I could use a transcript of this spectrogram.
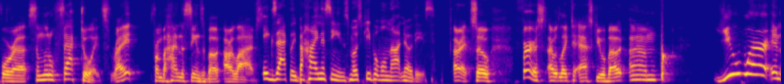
for uh, some little factoids, right? From behind the scenes about our lives. Exactly. Behind the scenes, most people will not know these. All right. So first, I would like to ask you about um, you were an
